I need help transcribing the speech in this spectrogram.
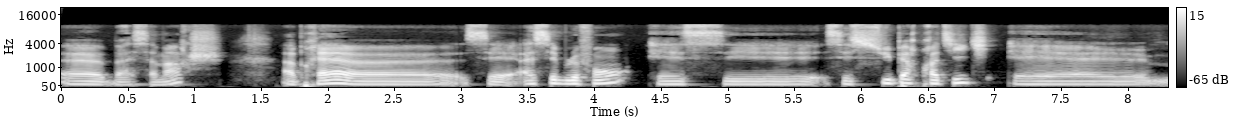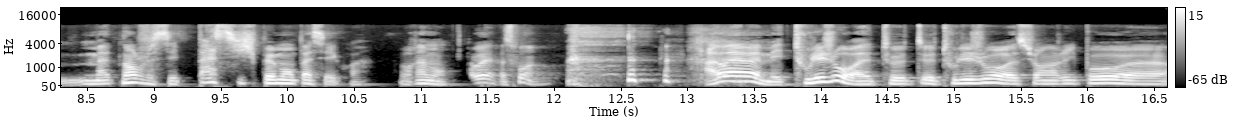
bah, ça marche. Après, c'est assez bluffant et c'est super pratique. Et maintenant, je sais pas si je peux m'en passer, quoi. Vraiment. Ah ouais, à ce point. Ah ouais, ouais, mais tous les jours, euh, tous- les jours sur un repo. euh,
